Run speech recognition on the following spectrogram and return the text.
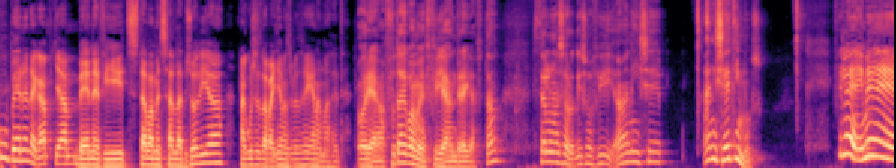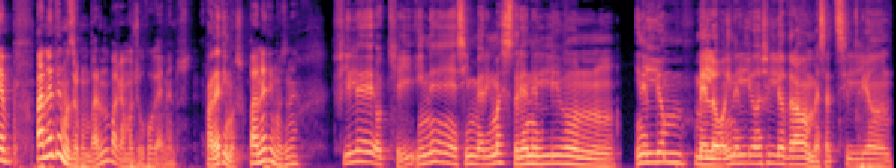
που παίρνετε κάποια benefits. Τα πάμε σε άλλα επεισόδια. Να ακούσετε τα παγιά μας παιδιά για να μάθετε. Ωραία, αφού τα είπαμε φίλε Αντρέα για αυτά, θέλω να σε ρωτήσω Φι, αν είσαι, αν είσαι έτοιμος. Φίλε, είμαι πανέτοιμος ρε κουμπάρε, δεν πάω να κάνω έχω καημένος. Πανέτοιμος. Πανέτοιμος, ναι. Φίλε, οκ, είναι σήμερα, μας ιστορία είναι λίγο, είναι λίγο μελό, είναι λίγο, έχει λίγο δράμα μέσα, έτσι λίγο...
